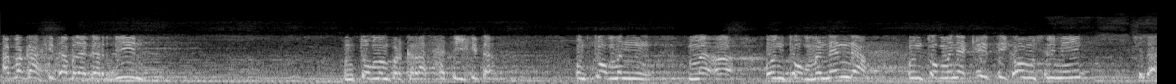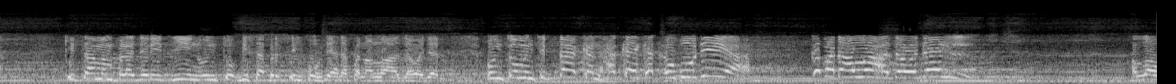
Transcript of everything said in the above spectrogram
Apakah kita belajar din untuk memperkeras hati kita? Untuk men, me, uh, untuk menendam untuk menyakiti kaum muslimin? Kita kita mempelajari din untuk bisa bersimpuh di hadapan Allah Azza wa Jalla untuk menciptakan hakikat ubudiyah kepada Allah Azza wa Jalla Allah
